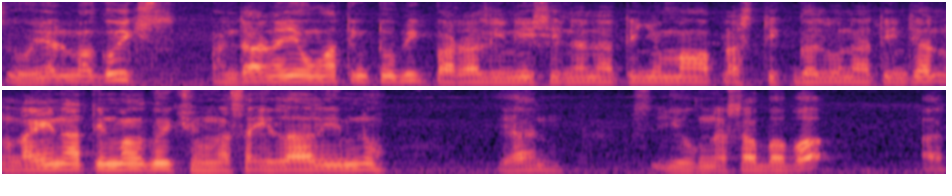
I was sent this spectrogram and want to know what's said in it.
So yan mga gawiks, handa na yung ating tubig para linisin na natin yung mga plastic galon natin dyan. Unahin natin mga gawiks yung nasa ilalim no. Yan, yung nasa baba. At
